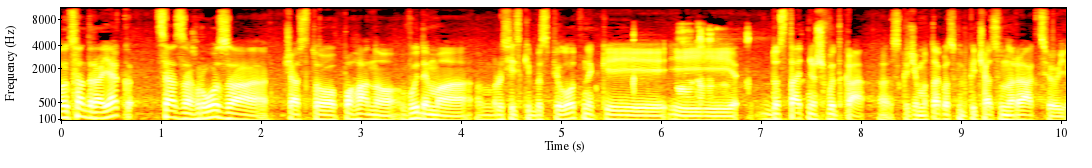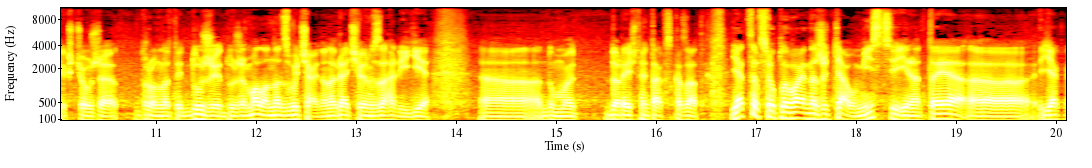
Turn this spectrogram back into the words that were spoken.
Олександра, як ця загроза часто погано видима російські безпілотники і достатньо швидка, е, скажімо так, оскільки часу на реакцію, якщо вже дрон летить дуже і дуже мало, надзвичайно навряд чи він взагалі є. е, Думаю, доречно і так сказати. Як це все впливає на життя у місті і на те, е, як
